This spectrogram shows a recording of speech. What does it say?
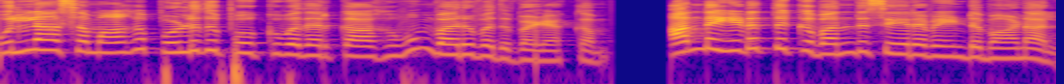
உல்லாசமாக பொழுதுபோக்குவதற்காகவும் வருவது வழக்கம். அந்த இடத்துக்கு வந்து சேர வேண்டுமானால்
